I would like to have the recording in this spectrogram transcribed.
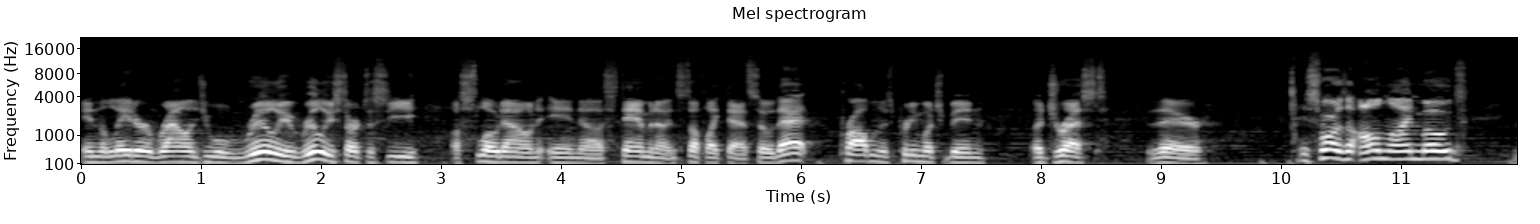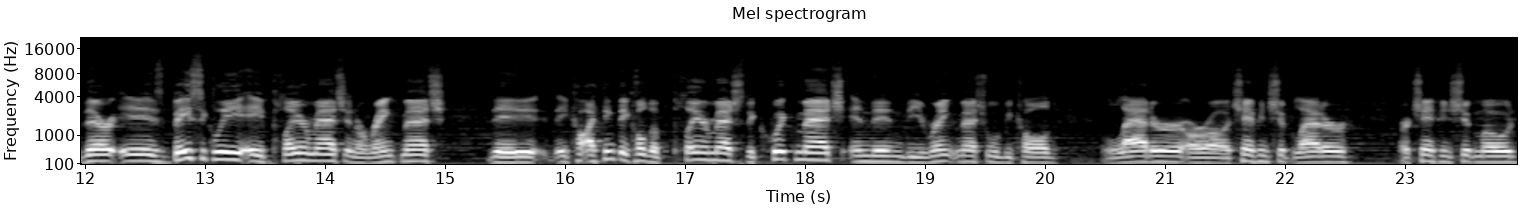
In the later rounds, you will really, really start to see a slowdown in uh, stamina and stuff like that. So that problem has pretty much been addressed there. As far as the online modes, there is basically a player match and a ranked match. They they call I think they call the player match the quick match, and then the ranked match will be called ladder or uh, championship ladder or championship mode.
